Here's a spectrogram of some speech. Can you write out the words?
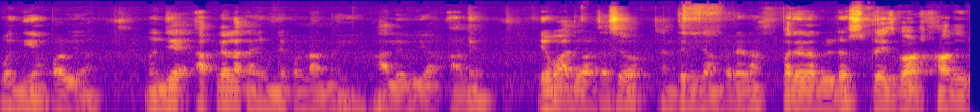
व नियम पाळूया. म्हणजे आपल्याला काही उणे पडणार नाही. हालेलुया आमेन यहोवा देवाचा सेवक अँथनी जाम Pereira Pereira builders praise God hallelujah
